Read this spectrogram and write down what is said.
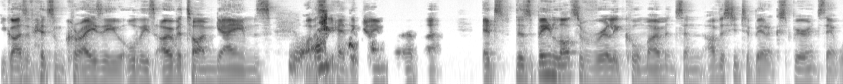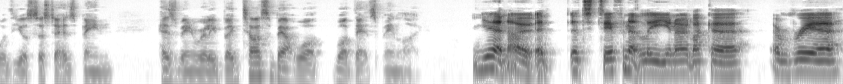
You guys have had some crazy, all these overtime games. Yeah. Obviously, you had the game, but it's there's been lots of really cool moments, and obviously to be able to experience that with your sister has been has been really big. Tell us about what what that's been like. Yeah, no, it it's definitely you know like a a rare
